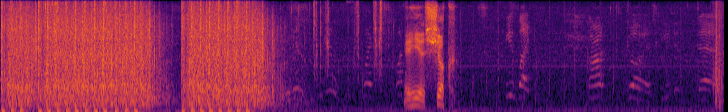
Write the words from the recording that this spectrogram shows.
pad. You get him. You get him. Like, what? Yeah, he is shook. He's like not good. He is dead.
